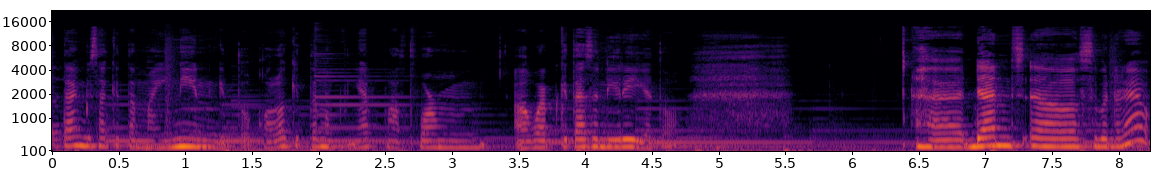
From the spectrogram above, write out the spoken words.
data yang bisa kita mainin gitu. Kalau kita mempunyai platform uh, web kita sendiri gitu. Eh, dan uh, sebenarnya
